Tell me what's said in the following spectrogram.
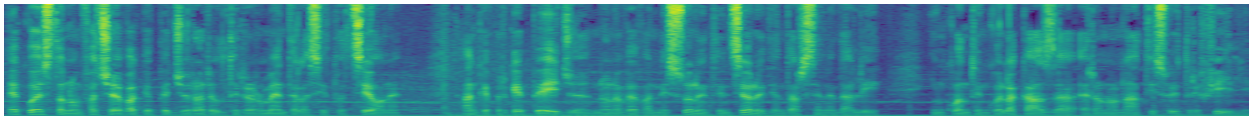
e questo non faceva che peggiorare ulteriormente la situazione, anche perché Paige non aveva nessuna intenzione di andarsene da lì, in quanto in quella casa erano nati i suoi tre figli.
